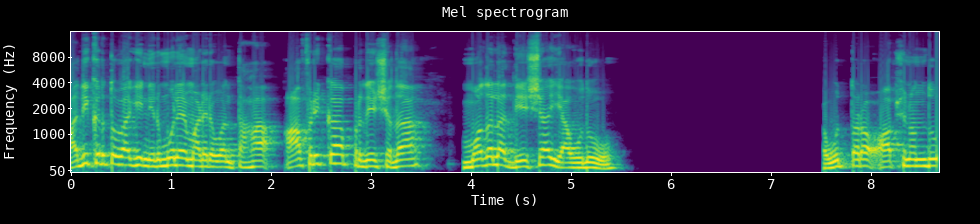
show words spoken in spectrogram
ಅಧಿಕೃತವಾಗಿ ನಿರ್ಮೂಲನೆ ಮಾಡಿರುವಂತಹ ಆಫ್ರಿಕಾ ಪ್ರದೇಶದ ಮೊದಲ ದೇಶ ಯಾವುದು? ಉತ್ತರ ಆಪ್ಷನ್ ಒಂದು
